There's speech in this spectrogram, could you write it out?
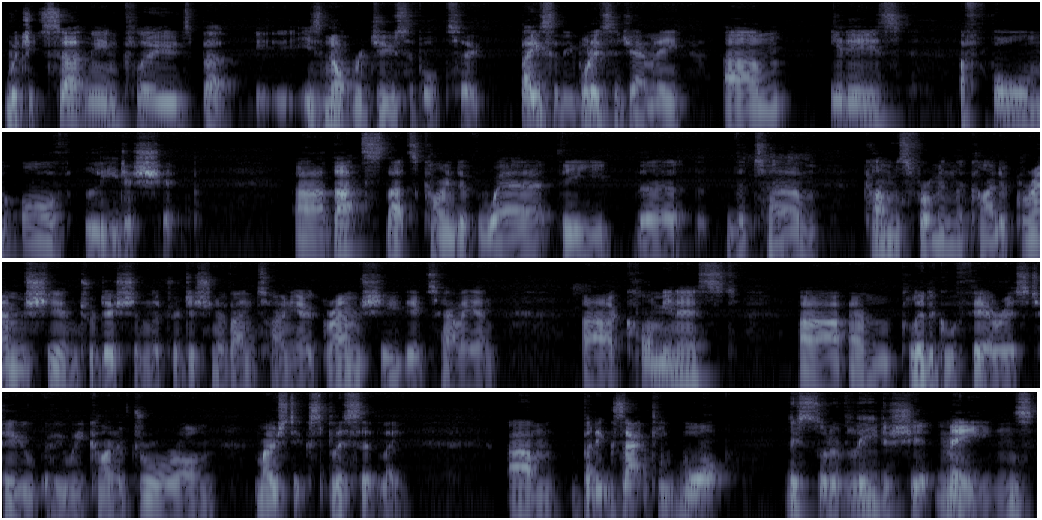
which it certainly includes, but is not reducible to. Basically, what is hegemony? Um, it is a form of leadership. Uh, that's that's kind of where the the the term comes from in the kind of Gramscian tradition, the tradition of Antonio Gramsci, the Italian uh, communist, uh, and political theorist who who we kind of draw on most explicitly. Um, but exactly what this sort of leadership means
